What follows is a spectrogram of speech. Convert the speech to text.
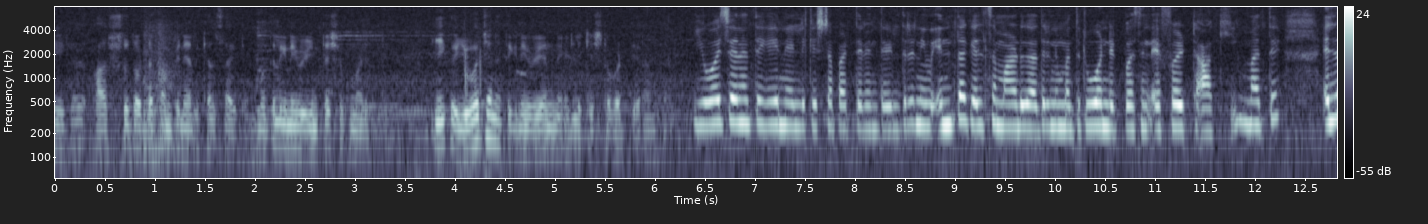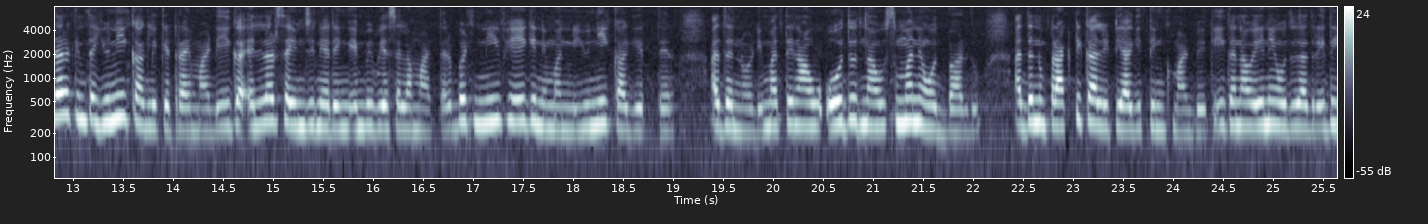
ಈಗ ಅಷ್ಟು ದೊಡ್ಡ ಕಂಪನಿಯಲ್ಲಿ ಕೆಲಸ ಆಯಿತು. ಮೊದಲಿಗೆ ನೀವು ಇಂಟರ್ನ್ಶಿಪ್ ಮಾಡಿದ್ರಿ. ಈಗ ಯುವ ಜನತೆಗೆ ನೀವು ಏನು ಹೇಳಲಿಕ್ಕೆ ಇಷ್ಟಪಡ್ತೀರಾ ಅಂತ? ಯುವ ಜನತೆಗೆ ಏನು ಹೇಳಲಿಕ್ಕೆ ಇಷ್ಟಪಡ್ತೀರಿ ಅಂತ ಹೇಳಿದ್ರೆ ನೀವು ಎಂಥ ಕೆಲಸ ಮಾಡೋದಾದರೆ ನಿಮ್ಮದು ಟೂ ಹಂಡ್ರೆಡ್ ಪರ್ಸೆಂಟ್ ಎಫರ್ಟ್ ಹಾಕಿ ಮತ್ತು ಎಲ್ಲರಿಗಿಂತ ಯುನೀಕ್ ಆಗಲಿಕ್ಕೆ ಟ್ರೈ ಮಾಡಿ. ಈಗ ಎಲ್ಲರೂ ಸಹ engineering M B B S ಎಲ್ಲ ಮಾಡ್ತಾರೆ. ಬಟ್ ನೀವು ಹೇಗೆ ನಿಮ್ಮನ್ನು ಯುನೀಕ್ ಆಗಿರ್ತೀರ ಅದನ್ನು ನೋಡಿ. ಮತ್ತು ನಾವು ಓದೋದು ನಾವು ಸುಮ್ಮನೆ ಓದಬಾರ್ದು. ಅದನ್ನು ಪ್ರಾಕ್ಟಿಕಾಲಿಟಿಯಾಗಿ ಥಿಂಕ್ ಮಾಡಬೇಕು. ಈಗ ನಾವು ಏನೇ ಓದೋದಾದರೆ ಇದು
